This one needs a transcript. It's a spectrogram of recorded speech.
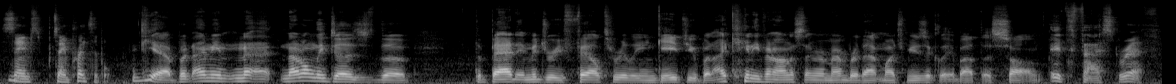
Same same principle. Yeah, but I mean, not, not only does the the bad imagery fail to really engage you, but I can't even honestly remember that much musically about this song. It's fast riff.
